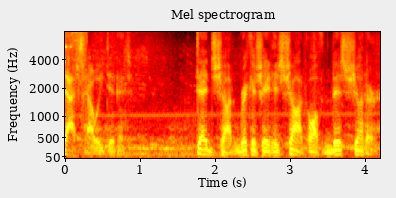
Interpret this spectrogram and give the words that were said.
That's how he did it. Deadshot ricocheted his shot off this shutter.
